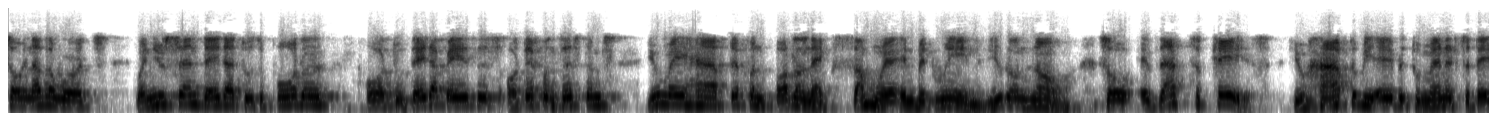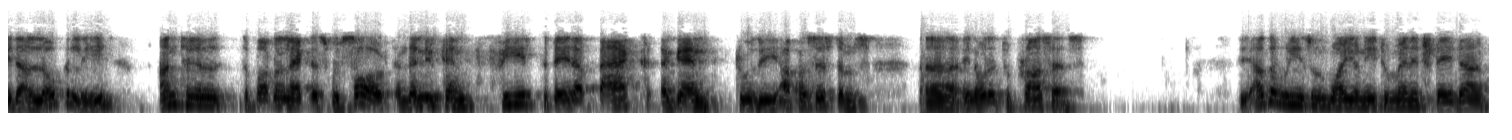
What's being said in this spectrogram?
So in other words, when you send data to the portal or to databases or different systems, you may have different bottlenecks somewhere in between. You don't know. So if that's the case, you have to be able to manage the data locally until the bottleneck is resolved, and then you can feed the data back again to the upper systems uh, in order to process. The other reason why you need to manage data,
